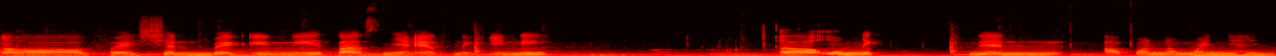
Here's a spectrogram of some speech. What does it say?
uh, fashion bag ini, tasnya etnik ini uh, unik dan apa namanya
